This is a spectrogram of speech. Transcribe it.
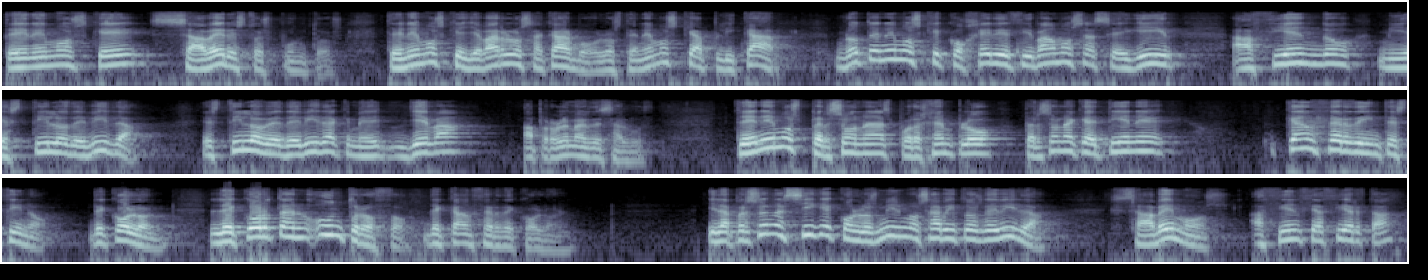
Tenemos que saber estos puntos, tenemos que llevarlos a cabo, los tenemos que aplicar no tenemos que coger y decir, vamos a seguir haciendo mi estilo de vida, estilo de vida que me lleva a problemas de salud. Tenemos personas, por ejemplo, persona que tiene cáncer de intestino, de colon, le cortan un trozo de cáncer de colon. Y la persona sigue con los mismos hábitos de vida. Sabemos a ciencia cierta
